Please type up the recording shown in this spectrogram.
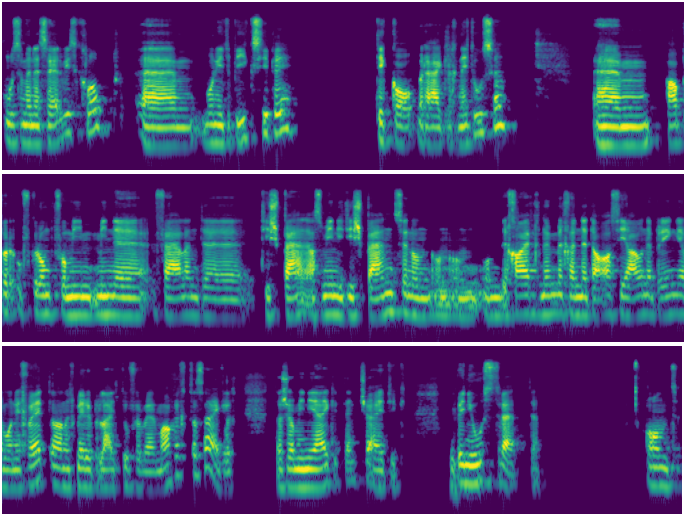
aus einem Serviceclub, ähm, wo ich dabei war. Dort geht man eigentlich nicht raus. Ähm, aber aufgrund von mein, meinen fehlenden Dispensen, also meine Dispensen und, und, und, und ich einfach nicht mehr können da sein, allen bringen, wo ich will. Dann habe ich mir überlegt, auf wer mache ich das eigentlich? Das ist ja meine eigene Entscheidung. Dann bin ich austreten. Und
